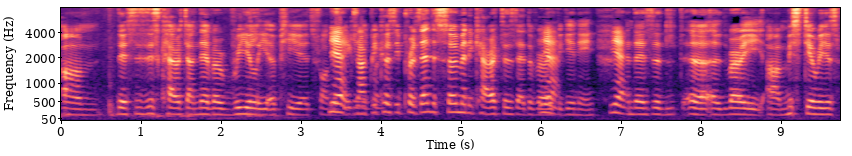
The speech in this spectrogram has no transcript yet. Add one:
um, this this character never really appeared from the Yeah, exactly. because it presented so many characters at the very Yeah. beginning. Yeah. and there's a, a, a very uh, mysterious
